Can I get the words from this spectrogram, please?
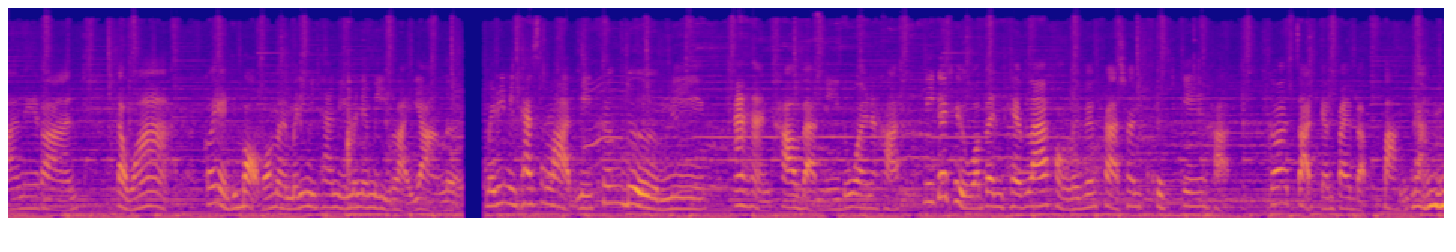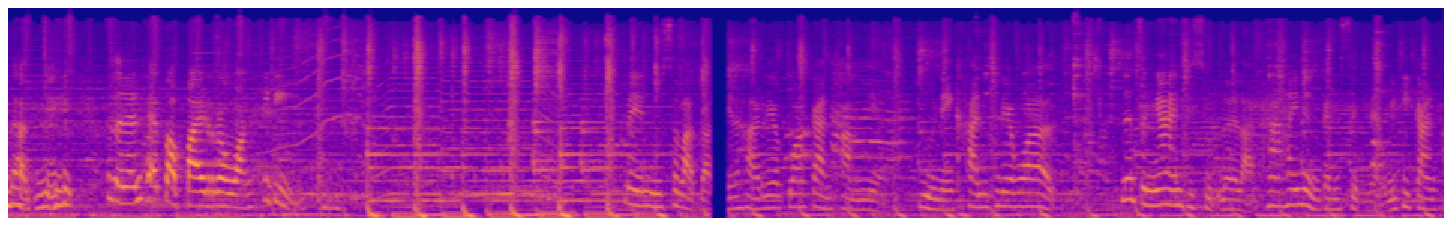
นะคะในร้าน แต่ว่าก็อย่างที่บอกว่ามันไม่ได้มีแค่นี้มันยังมีอีกหลายอย่างเลย ไม่ได้มีแค่สลัดมีเครื่องดื่ม มีอาหารคาวแบบนี้ด้วยนะคะ นี่ก็ถือว่าเป็นเทปแรกของ Living Fashion Cooking ค่ะ ก็จัดกันไปแบบปากดำแบบนี้ เพราะฉะนั้นเทปต่อไประวังให้ดี เมนูสลัดแบบนี้นะคะ เรียกว่าการทำเนี่ย อยู่ในขั้นที่เรียกว่าน่าจะง่ายที่สุดเลยล่ะ ถ้าให้1เต็ม10เนี่ยวิธีการท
